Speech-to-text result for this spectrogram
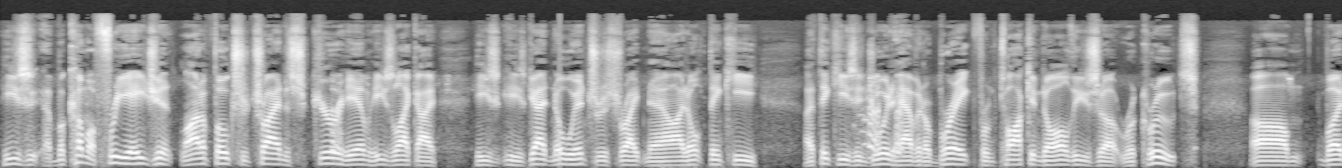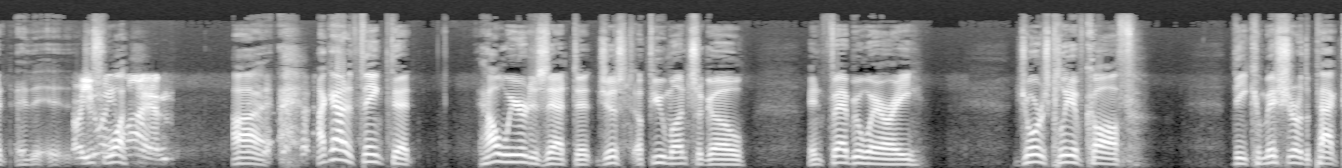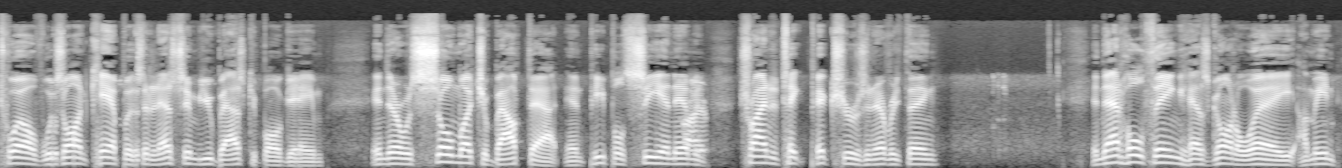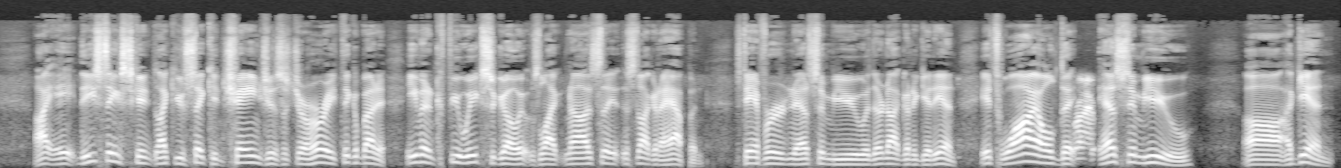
He's become a free agent. A lot of folks are trying to secure him. He's like I, he's he's got no interest right now. I don't think he, I think he's enjoyed having a break from talking to all these uh, recruits. Um, but uh, oh, you ain't lying. I I got to think that how weird is that that just a few months ago in February, George Kliavkoff, the commissioner of the Pac 12, was on campus at an SMU basketball game. And there was so much about that, and people seeing him right. and trying to take pictures and everything. And that whole thing has gone away. I mean, I eh, these things can, like you say, can change in such a hurry. Think about it. Even a few weeks ago, it was like, no, nah, it's, it's not going to happen. Stanford and SMU, they're not going to get in. It's wild that right. SMU, uh, again,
